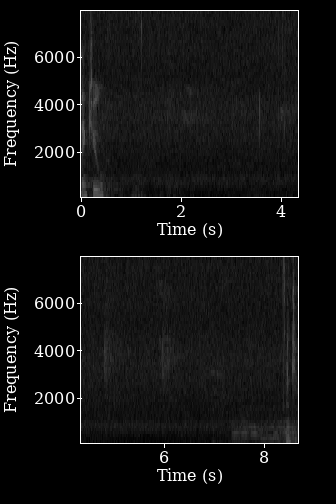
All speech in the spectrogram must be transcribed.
Thank you. Thank you.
